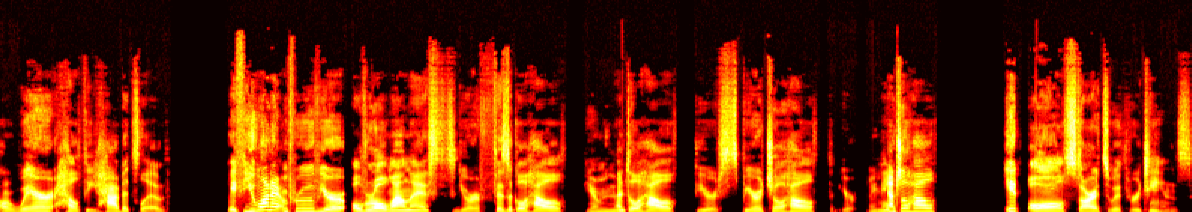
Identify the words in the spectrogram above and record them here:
are where healthy habits live. If you want to improve your overall wellness, your physical health, your mental health, your spiritual health, your financial health, it all starts with routines.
